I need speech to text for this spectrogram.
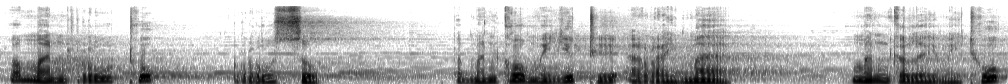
เพราะมันรู้ทุกข์รู้สุข แต่มันคงไม่ยึดถืออะไรมาก มันก็เลยไม่ทุกข์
